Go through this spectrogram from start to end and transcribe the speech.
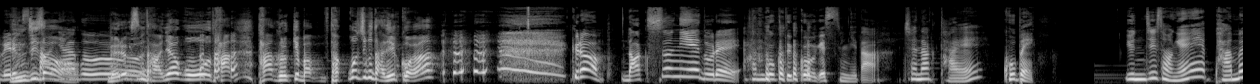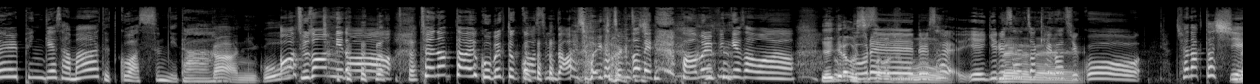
매력은 윤지성 다냐고. 매력은 다냐고 다 다 그렇게 막 다 꼬지고 다닐 거야? 그럼 낙순이의 노래 한 곡 듣고 오겠습니다. 최낙타의 고백. 윤지성의 밤을 핑계 삼아 듣고 왔습니다. 가 아니고. 아, 죄송합니다. 최낙타의 고백 듣고 왔습니다. 아, 저희가 좀 전에 밤을 핑계 삼아 얘기를 하고 노래를 살, 얘기를 네네네. 살짝 해가지고. 최낙타 씨의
